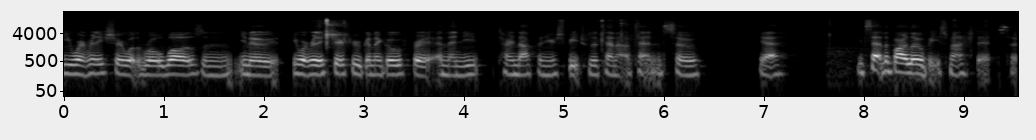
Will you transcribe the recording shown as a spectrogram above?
you weren't really sure what the role was, and you know you weren't really sure if you were going to go for it, and then you turned up and your speech was a ten out of ten. So, yeah, you set the bar low, but you smashed it. So,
